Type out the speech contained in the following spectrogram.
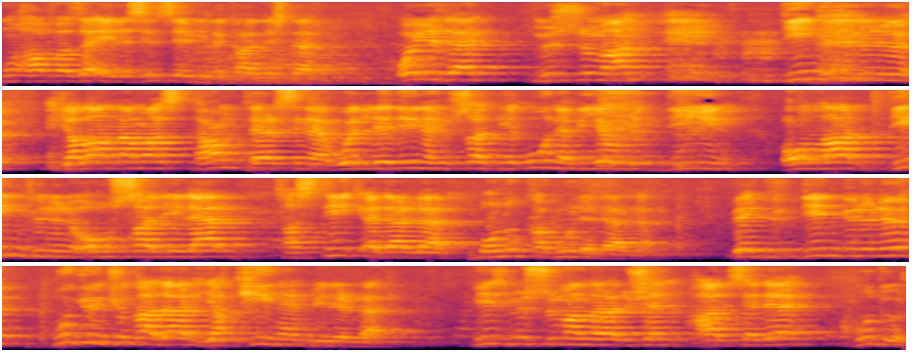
muhafaza eylesin sevgili kardeşler. O yüzden Müslüman din gününü yalanlamaz. Tam tersine وَالَّذ۪ينَ يُصَدِّقُونَ بِيَوْمِ الدِّينِ Onlar din gününü o musalliler tasdik ederler, onu kabul ederler. Ve din gününü bugünkü kadar yakinen bilirler. Biz Müslümanlara düşen hadisede budur.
